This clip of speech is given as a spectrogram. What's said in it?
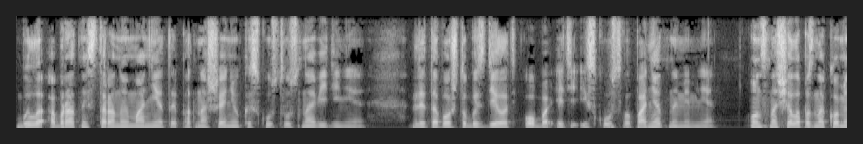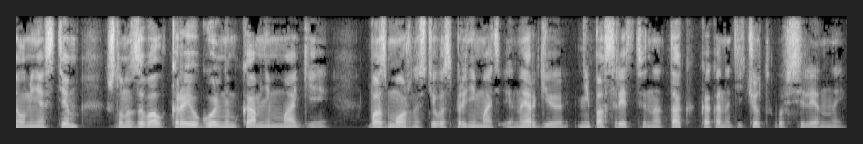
было обратной стороной монеты по отношению к искусству сновидения. Для того, чтобы сделать оба эти искусства понятными мне, он сначала познакомил меня с тем, что называл краеугольным камнем магии, возможностью воспринимать энергию непосредственно так, как она течет во Вселенной.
